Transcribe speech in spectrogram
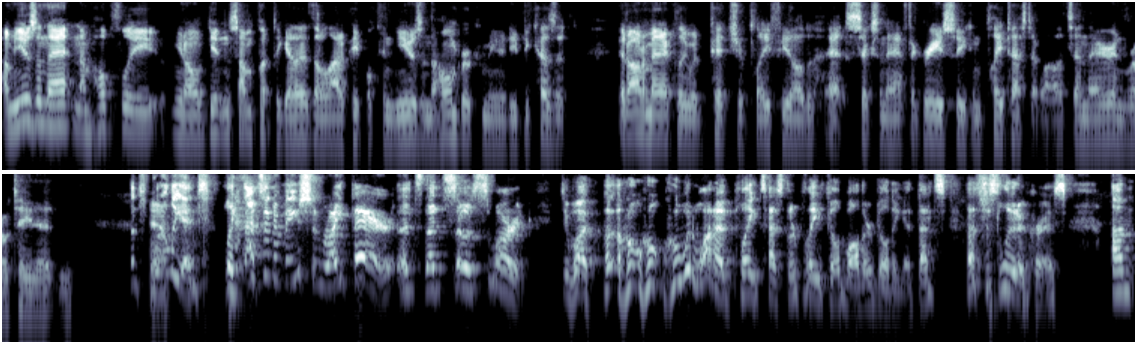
I'm using that and I'm hopefully, you know, getting something put together that a lot of people can use in the homebrew community because it it automatically would pitch your playfield at six and a half degrees so you can play test it while it's in there and rotate it. And That's Yeah. brilliant. Like that's innovation right there. That's that's so smart. What who who, who would want to play test their playfield while they're building it? That's that's just ludicrous. Um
